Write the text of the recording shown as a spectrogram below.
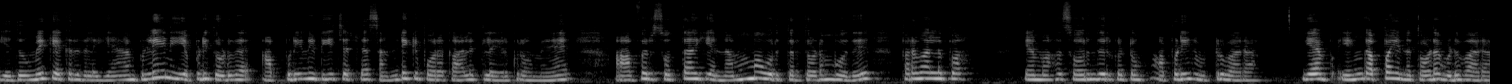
எதுவுமே கேட்குறதில்ல என் பிள்ளையை நீ எப்படி தொடுவ அப்படின்னு டீச்சர்கிட்ட சண்டைக்கு போகிற காலத்தில் இருக்கிறோமே அவர் சொத்தாகிய நம்ம ஒருத்தர் தொடும்போது பரவாயில்லப்பா என் மக சோர்ந்து இருக்கட்டும் அப்படின்னு விட்டுருவாரா? ஏன் எங்கள் அப்பா என்னை தொட விடுவாரா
